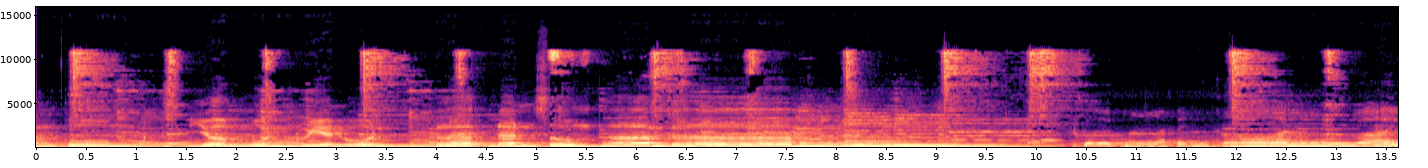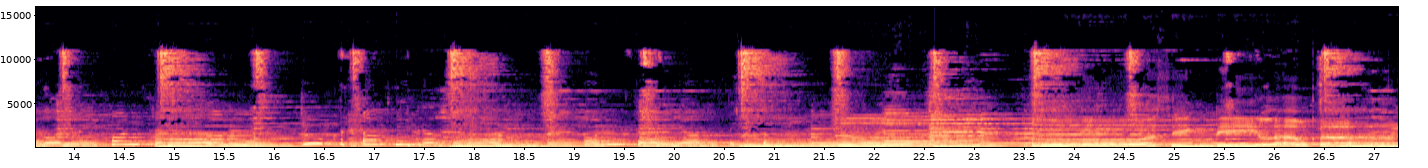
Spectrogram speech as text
กรรมโกงย่อมหมุนเวียนวนผลักดันส่งตามกรรมเกิดมาเป็นคนว่ายวนไม่พ้นกรรมทุกครั้งที่เราทำผลกรรมย่อมติดตัวโอ้สิ่งดีเล่าขาน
